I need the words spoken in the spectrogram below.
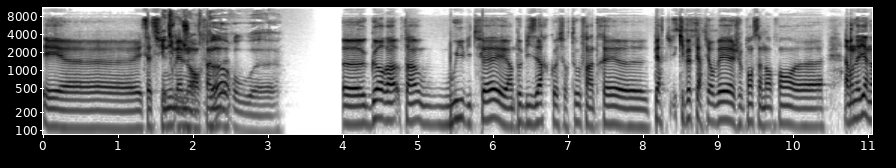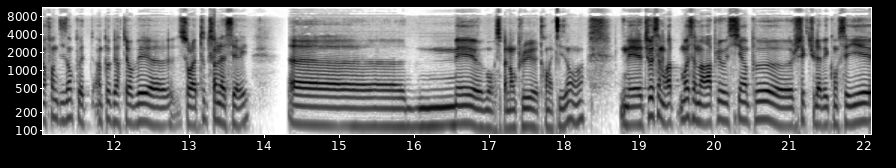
Et, euh, et ça se finit même en fin gore ou euh... Euh, gore, enfin oui, vite fait, et un peu bizarre, quoi, surtout, enfin très euh, qui peuvent perturber, je pense, un enfant. Euh, à mon avis, un enfant de 10 ans peut être un peu perturbé sur la toute fin de la série. Euh, mais euh, bon, c'est pas non plus traumatisant. Hein. Mais tu vois, ça me moi, ça m'a rappelé aussi un peu. Euh, je sais que tu l'avais conseillé,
